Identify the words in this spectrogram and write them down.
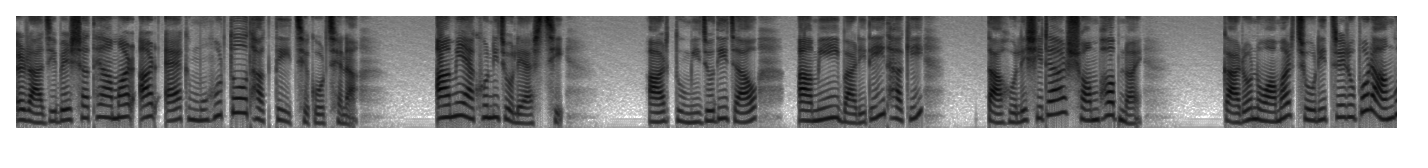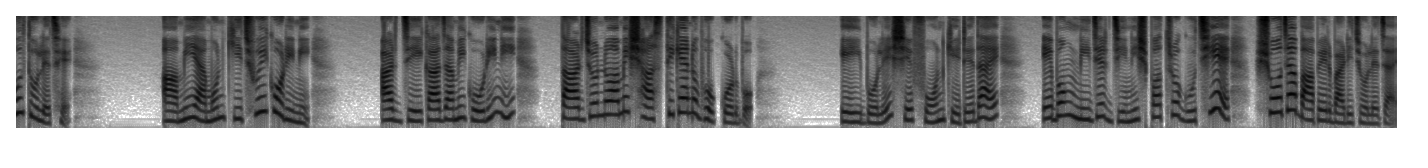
রাজীবের সাথে আমার আর এক মুহূর্তও থাকতে ইচ্ছে করছে না। আমি এখনই চলে আসছি। আর তুমি যদি চাও আমি এই বাড়িতেই থাকি, তাহলে সেটা আর সম্ভব নয়। কারণ ও আমার চরিত্রের উপর আঙ্গুল তুলেছে। আমি এমন কিছুই করিনি। আর যে কাজ আমি করিনি তার জন্য আমি শাস্তি কেন ভোগ করব? এই বলে সে ফোন কেটে দেয় এবং নিজের জিনিসপত্র গুছিয়ে সোজা বাপের বাড়ি চলে যায়।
